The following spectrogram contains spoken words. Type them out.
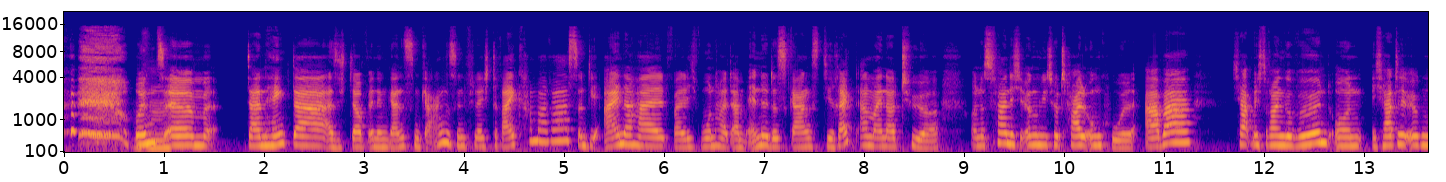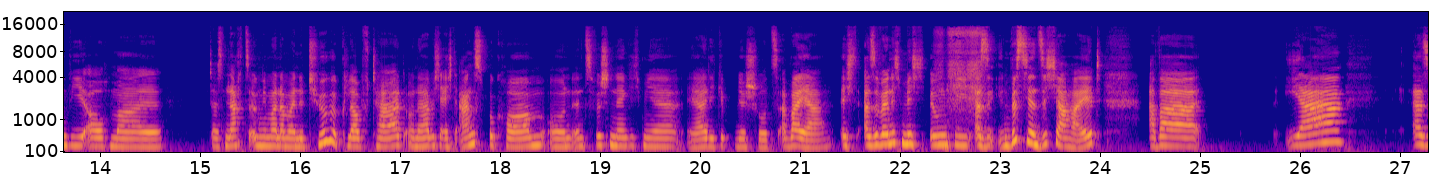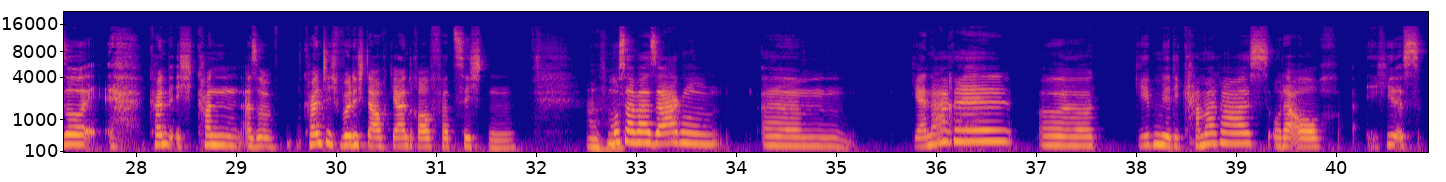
und mhm. ähm, dann hängt da, also ich glaube, in dem ganzen Gang sind vielleicht drei Kameras und die eine halt, weil ich wohne halt am Ende des Gangs direkt an meiner Tür. Und das fand ich irgendwie total uncool. Aber ich habe mich dran gewöhnt und ich hatte irgendwie auch mal, dass nachts irgendjemand an meine Tür geklopft hat und da habe ich echt Angst bekommen und inzwischen denke ich mir, ja, die gibt mir Schutz. Aber ja, ich, also wenn ich mich irgendwie, also ein bisschen Sicherheit, aber ja, also könnte ich kann, also könnte ich, würde ich da auch gern drauf verzichten. Mhm. Ich muss aber sagen, ähm, generell äh, geben mir die Kameras oder auch hier ist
